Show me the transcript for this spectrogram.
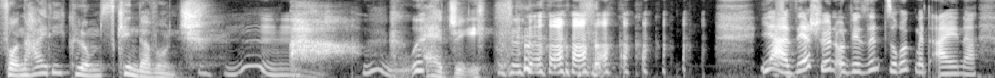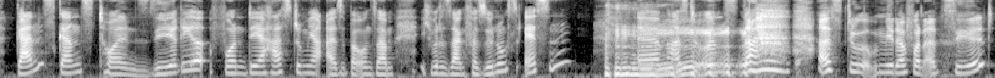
von Heidi Klums Kinderwunsch. Ah, edgy. Ja, sehr schön. Und wir sind zurück mit einer ganz, ganz tollen Serie, von der hast du mir also bei unserem, ich würde sagen, Versöhnungsessen, ähm, hast du uns da, hast du mir davon erzählt.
